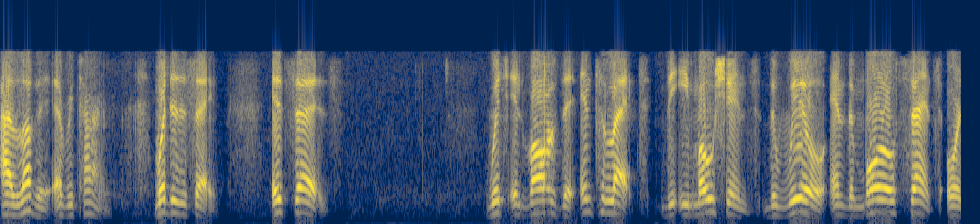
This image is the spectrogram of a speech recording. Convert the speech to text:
I love it every time. What does it say? It says, which involves the intellect the emotions, the will, and the moral sense, or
